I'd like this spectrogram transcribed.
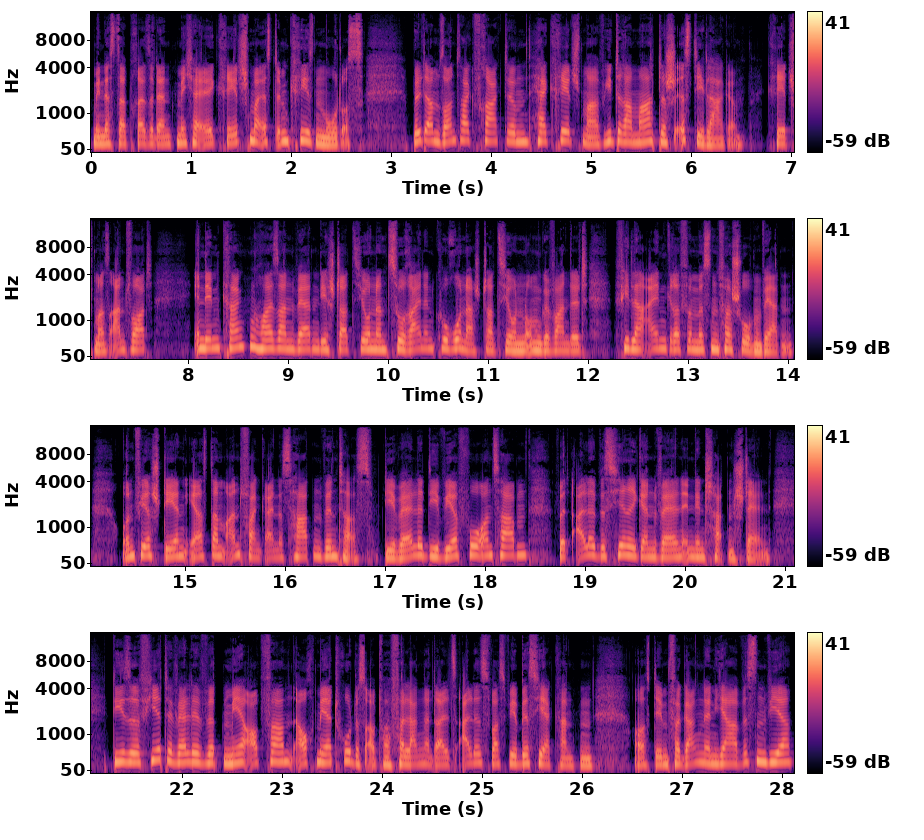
Ministerpräsident Michael Kretschmer ist im Krisenmodus. Bild am Sonntag fragte, Herr Kretschmer, wie dramatisch ist die Lage? Kretschmers Antwort, in den Krankenhäusern werden die Stationen zu reinen Corona-Stationen umgewandelt. Viele Eingriffe müssen verschoben werden. Und wir stehen erst am Anfang eines harten Winters. Die Welle, die wir vor uns haben, wird alle bisherigen Wellen in den Schatten stellen. Diese vierte Welle wird mehr Opfer, auch mehr Todesopfer verlangen als alles, was wir bisher kannten. Aus dem vergangenen Jahr wissen wir,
